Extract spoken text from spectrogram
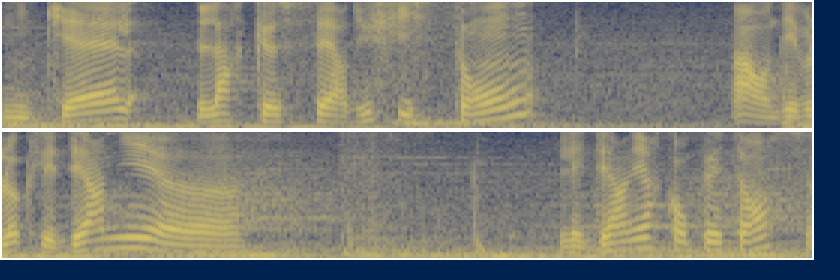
Nickel. L'arc serre du fiston. Ah, on débloque les derniers... Euh, les dernières compétences.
